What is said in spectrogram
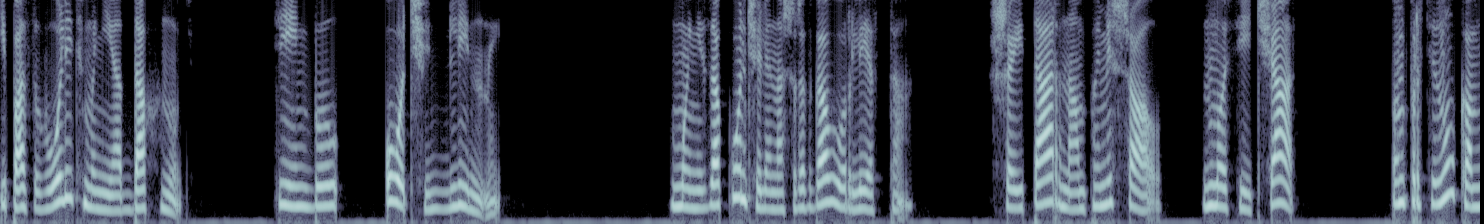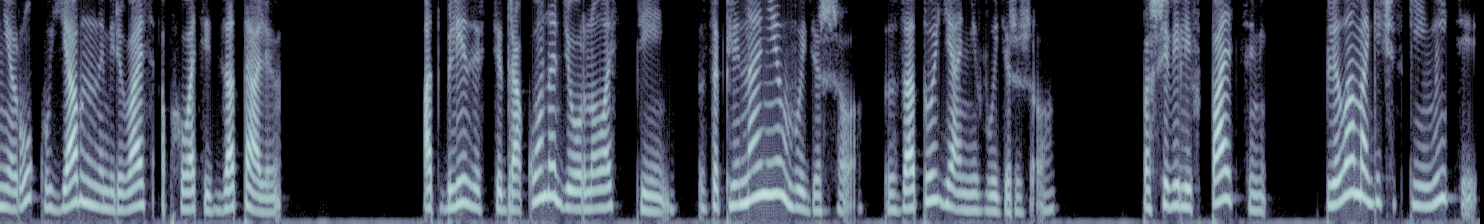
и позволить мне отдохнуть. День был очень длинный. Мы не закончили наш разговор, Леста. Шейтар нам помешал, но сейчас он протянул ко мне руку, явно намереваясь обхватить за талию. От близости дракона дернулась тень. Заклинание выдержало, зато я не выдержала. Пошевелив пальцами, сплела магические нити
